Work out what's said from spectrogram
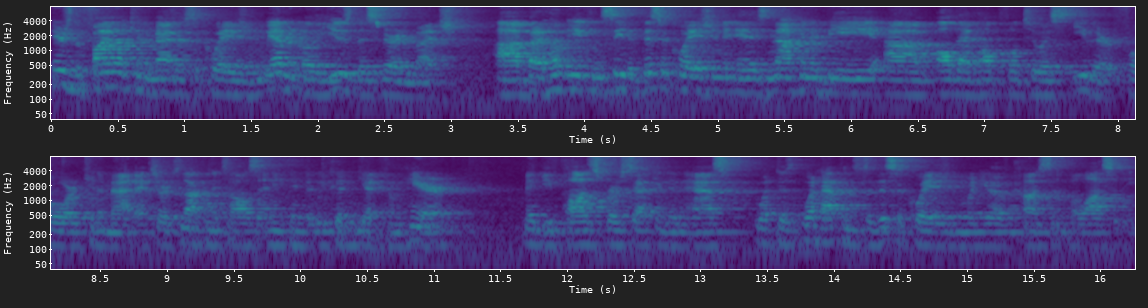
Here's the final kinematics equation. We haven't really used this very much, uh, but I hope you can see that this equation is not going to be um, all that helpful to us either for kinematics, or it's not going to tell us anything that we couldn't get from here. Maybe pause for a second and ask, what, does, what happens to this equation when you have constant velocity?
